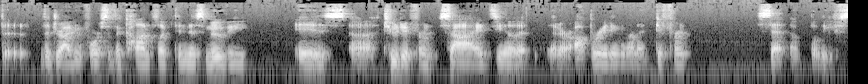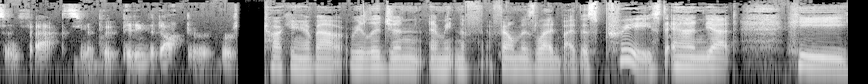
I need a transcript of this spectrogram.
the the driving force of the conflict in this movie is uh, two different sides, you know, that, that are operating on a different set of beliefs and facts. You know, pitting the doctor versus talking about religion. I mean, the f- film is led by this priest, and yet he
